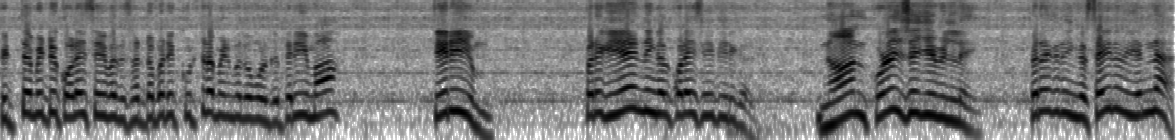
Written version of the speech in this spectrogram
திட்டமிட்டு கொலை செய்வது சட்டப்படி குற்றம் என்பது உங்களுக்கு தெரியுமா? தெரியும். பிறகு ஏன் நீங்கள் கொலை செய்தீர்கள்? நான் கொலை செய்யவில்லை. பிறகு நீங்கள் செய்தது என்ன?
